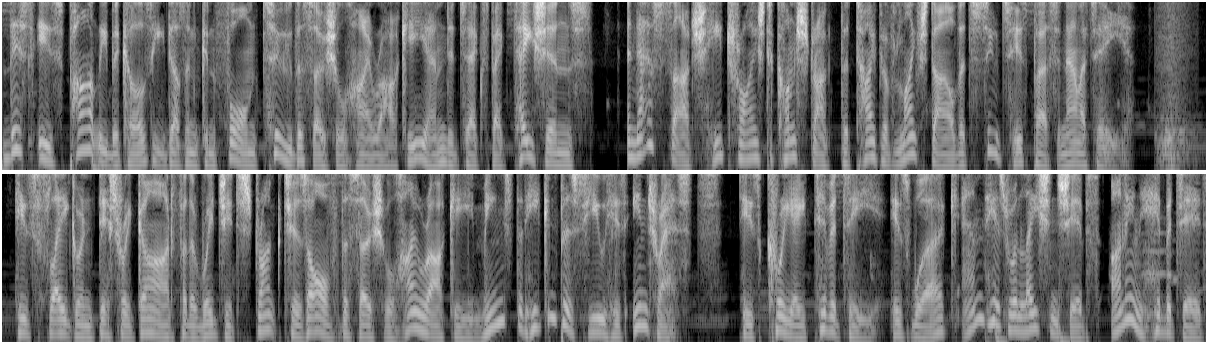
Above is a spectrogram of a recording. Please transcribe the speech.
This is partly because he doesn't conform to the social hierarchy and its expectations, and as such, he tries to construct the type of lifestyle that suits his personality. His flagrant disregard for the rigid structures of the social hierarchy means that he can pursue his interests, his creativity, his work, and his relationships uninhibited,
